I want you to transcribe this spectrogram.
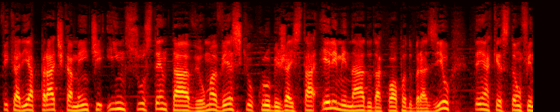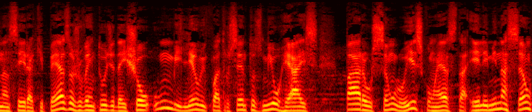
ficaria praticamente insustentável, uma vez que o clube já está eliminado da Copa do Brasil, tem a questão financeira que pesa, a Juventude deixou 1 milhão e 400 mil reais para o São Luís com esta eliminação,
